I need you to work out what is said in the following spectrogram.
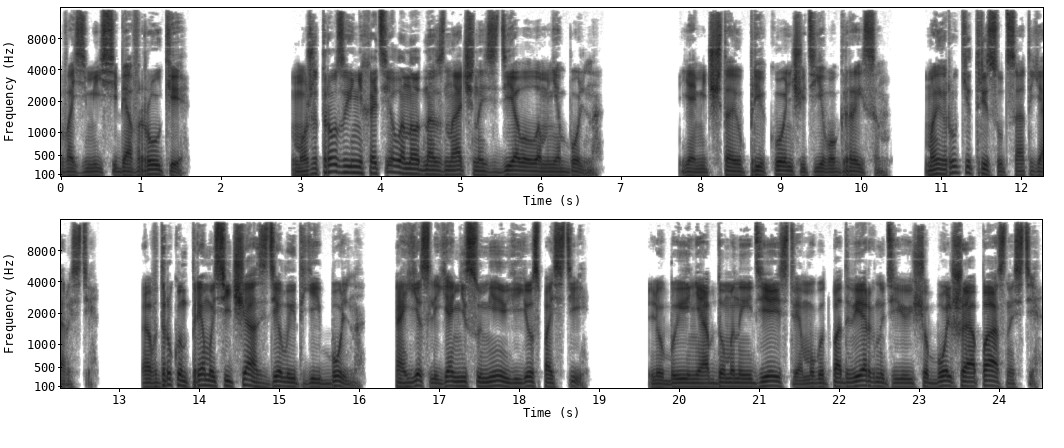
Возьми себя в руки. Может, Роза и не хотела, но однозначно сделала мне больно. Я мечтаю прикончить его, Грейсон. Мои руки трясутся от ярости. А вдруг он прямо сейчас сделает ей больно? А если я не сумею ее спасти? Любые необдуманные действия могут подвергнуть ее еще большей опасности.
